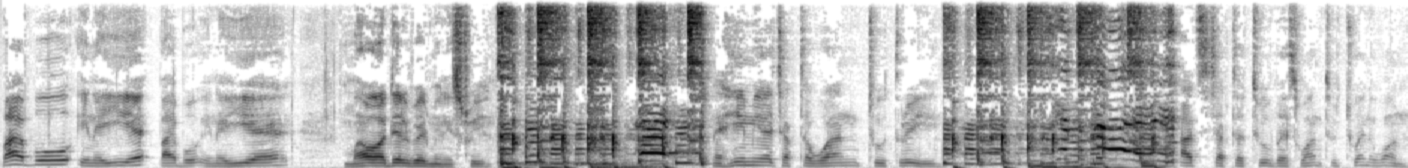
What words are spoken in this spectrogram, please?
Bible in a year, Bible in a year, my daily ministry. Nehemiah chapter 1 to 3, Get the play. Acts chapter 2, verse 1 to 21.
